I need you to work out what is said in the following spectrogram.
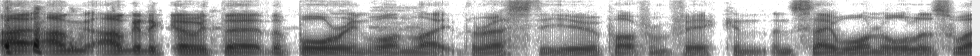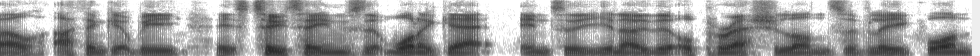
I'm. I'm going to go with the the boring one, like the rest of you, apart from Vic, and, and say one all as well. I think it'll be it's two teams that want to get into you know the upper echelons of League One.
